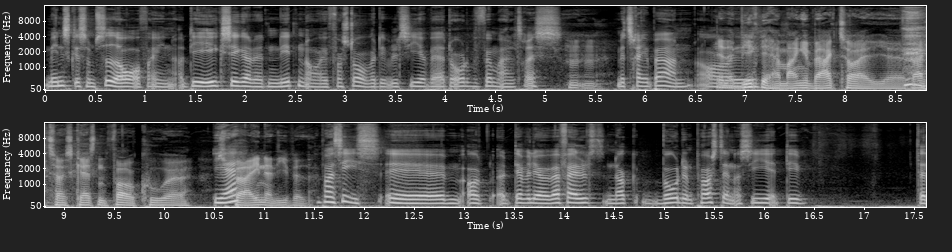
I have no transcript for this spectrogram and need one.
menneske, som sidder over for en. Og det er ikke sikkert, at den 19-årige forstår, hvad det vil sige at være Dorte på 55 mm-hmm. med tre børn. Og, Eller øh, virkelig have mange værktøjer i uh, værktøjskassen for at kunne uh, ja, spørge ind alligevel. præcis. Øh, og, og der vil jeg i hvert fald nok våge den påstand at sige, at det der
